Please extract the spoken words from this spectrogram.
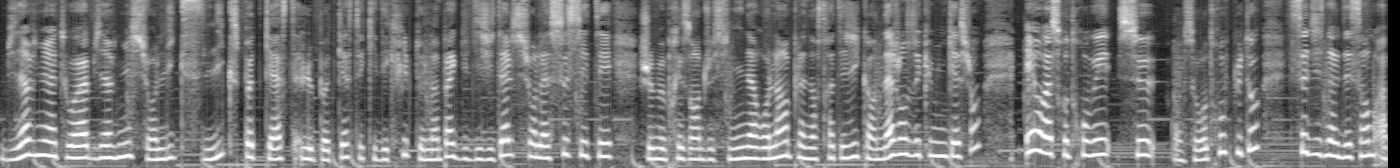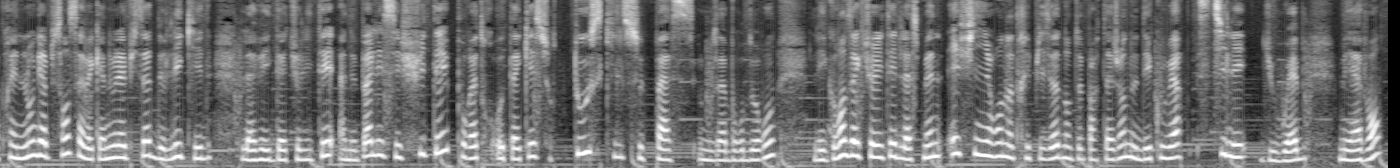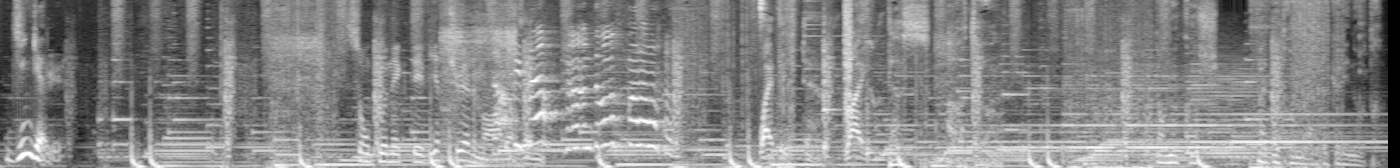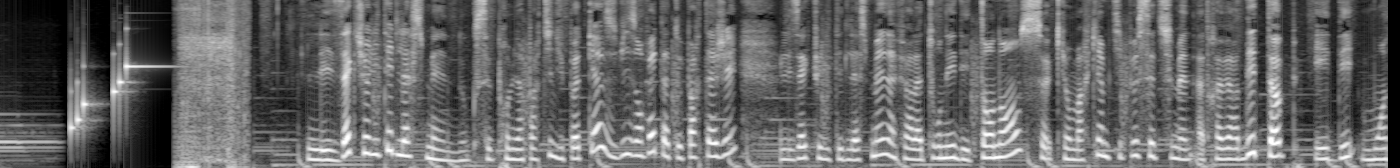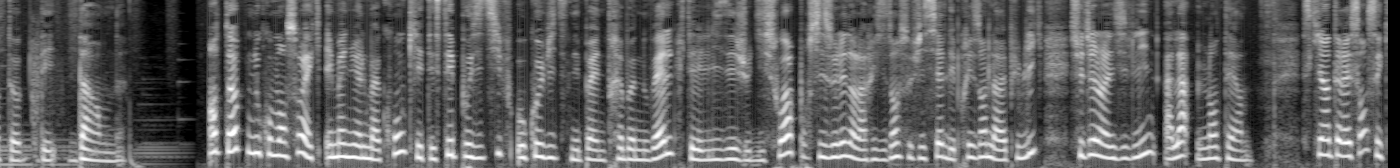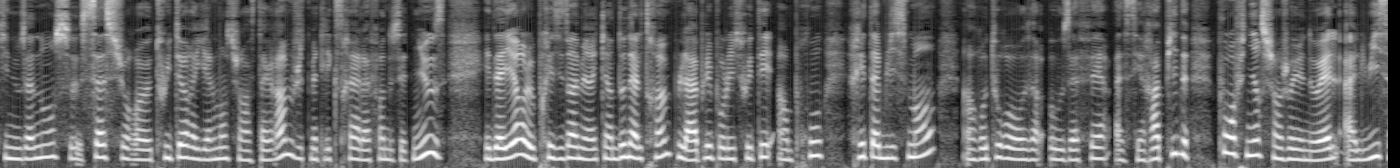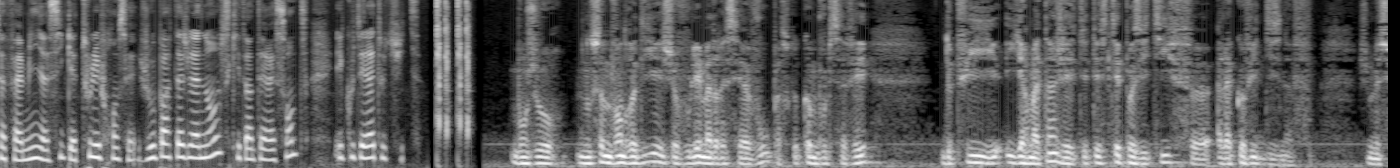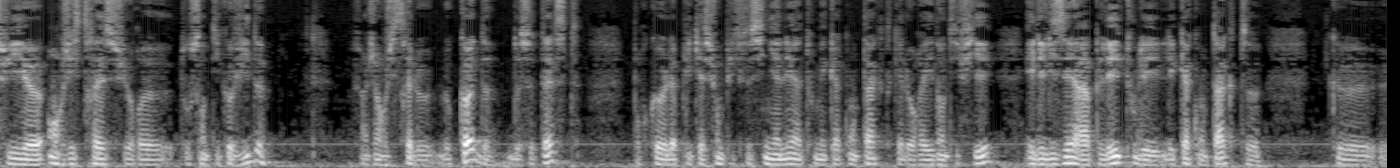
Bienvenue à toi, bienvenue sur l'X, l'X Podcast, le podcast qui décrypte l'impact du digital sur la société. Je me présente, je suis Nina Rollin, planeur stratégique en agence de communication et on va se retrouver ce, on se retrouve plutôt ce 19 décembre après une longue absence avec un nouvel épisode de Liquid, la veille d'actualité à ne pas laisser fuiter pour être au taquet sur tout ce qu'il se passe. Nous aborderons les grandes actualités de la semaine et finirons notre épisode en te partageant nos découvertes stylées du web. Mais avant, jingle sont connectés virtuellement. Wipe it down. Wipe das Auto. Dans nos couches, pas d'autre monde que les nôtres. Les actualités de la semaine. Donc cette première partie du podcast vise en fait à te partager les actualités de la semaine, à faire la tournée des tendances qui ont marqué un petit peu cette semaine à travers des tops et des moins tops, des downs. En top, nous commençons avec Emmanuel Macron qui est testé positif au Covid. Ce n'est pas une très bonne nouvelle. Quitté l'Elysée jeudi soir pour s'isoler dans la résidence officielle des présidents de la République, située dans les Yvelines à la Lanterne. Ce qui est intéressant, c'est qu'il nous annonce ça sur euh, Twitter également sur Instagram. Je vais te mettre l'extrait à la fin de cette news. Et d'ailleurs, le président américain Donald Trump l'a appelé pour lui souhaiter un prompt rétablissement, un retour aux affaires assez rapide pour en finir sur un joyeux Noël à lui, sa famille ainsi qu'à tous les Français. Je vous partage l'annonce qui est intéressante. Écoutez-la tout de suite. Bonjour, nous sommes vendredi et je voulais m'adresser à vous parce que comme vous le savez, depuis hier matin j'ai été testé positif euh, à la Covid-19. Je me suis euh, enregistré sur euh, Tous Anti-Covid, enfin j'ai enregistré le, code de ce test pour que l'application puisse le signaler à tous mes cas contacts qu'elle aurait identifiés et l'Elysée a appelé tous les, cas contacts que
